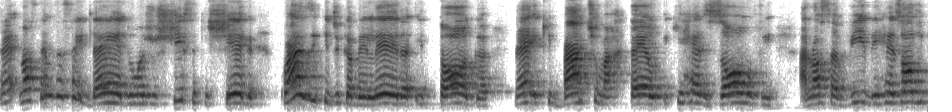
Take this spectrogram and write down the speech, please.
Né? Nós temos essa ideia de uma justiça que chega quase que de cabeleira e toga, né, e que bate o martelo e que resolve a nossa vida e resolve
